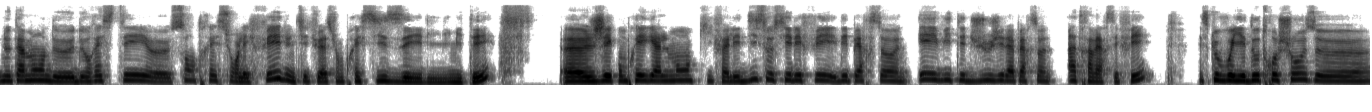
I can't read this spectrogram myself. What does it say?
notamment de, rester euh, centré sur les faits d'une situation précise et limitée. J'ai compris également qu'il fallait dissocier les faits des personnes et éviter de juger la personne à travers ces faits. Est-ce que vous voyez d'autres choses euh,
